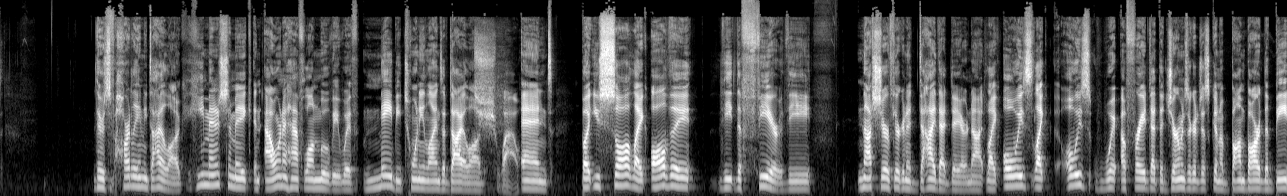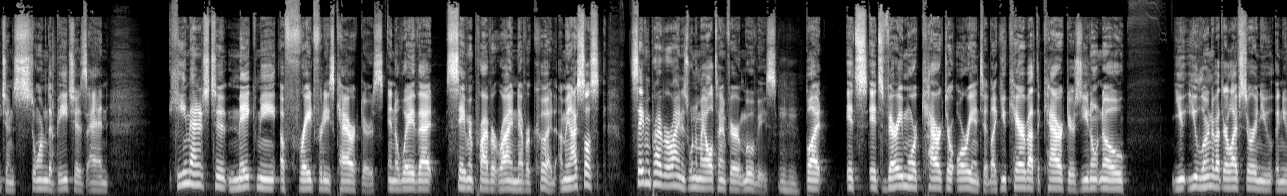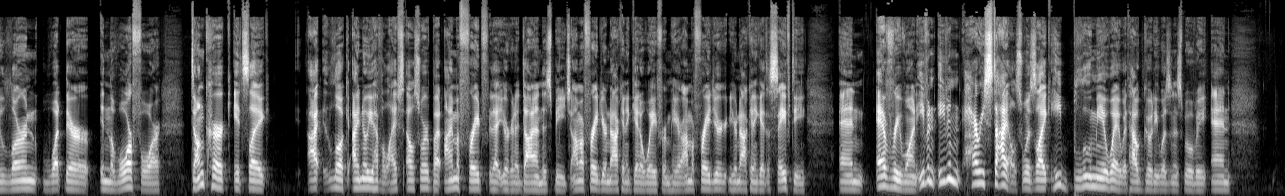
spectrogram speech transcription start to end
there's hardly any dialogue. He managed to make an hour and a half long movie with maybe 20 lines of dialogue. Wow. And but you saw like all the the the fear, the not sure if you're going to die that day or not. Like always like always wa afraid that the Germans are just going to bombard the beach and storm the beaches and he managed to make me afraid for these characters in a way that Saving Private Ryan never could. I mean, I saw S- Saving Private Ryan is one of my all-time favorite movies, Mhm. but it's it's very more character oriented. Like you care about the characters. You don't know you you learn about their life story and you and you learn what they're in the war for. Dunkirk, it's like I look, I know you have a life elsewhere, but I'm afraid that you're going to die on this beach. I'm afraid you're not going to get away from here. I'm afraid you're you're not going to get to safety. And everyone, even even Harry Styles was like he blew me away with how good he was in this movie. And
